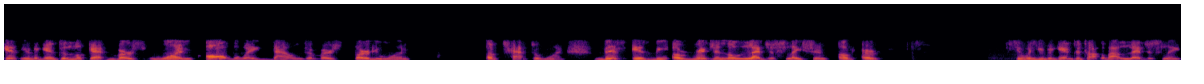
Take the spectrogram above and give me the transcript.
If you begin to look at verse 1 all the way down to verse 31 of chapter 1, this is the original legislation of earth when you begin to talk about legislate,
